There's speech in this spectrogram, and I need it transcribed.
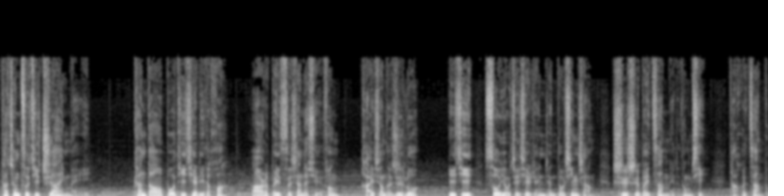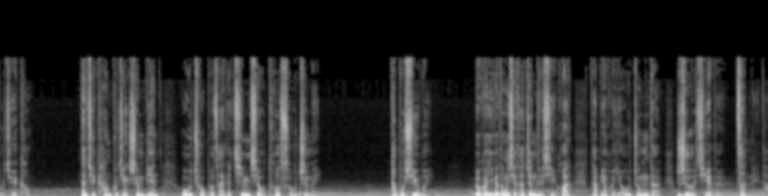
他称自己痴爱美，看到波提切利的画、阿尔卑斯山的雪峰、海上的日落，以及所有这些人人都欣赏、时时被赞美的东西，他会赞不绝口，但却看不见身边无处不在的清秀脱俗之美。他不虚伪。如果一个东西他真的喜欢，他便会由衷的、热切的赞美它。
